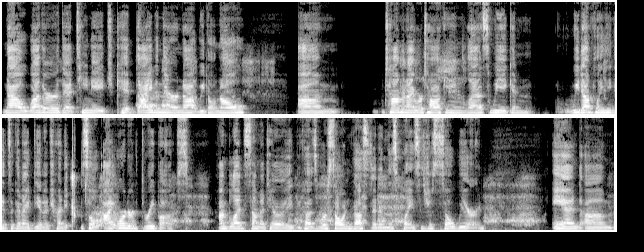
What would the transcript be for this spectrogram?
Now, whether that teenage kid died in there or not, we don't know. Um, Tom and I were talking last week, and we definitely think it's a good idea to try to. So I ordered three books on Blood Cemetery because we're so invested in this place. It's just so weird. And um,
